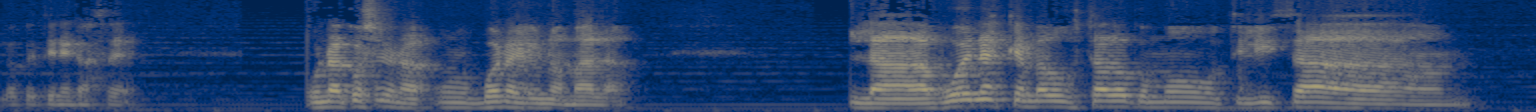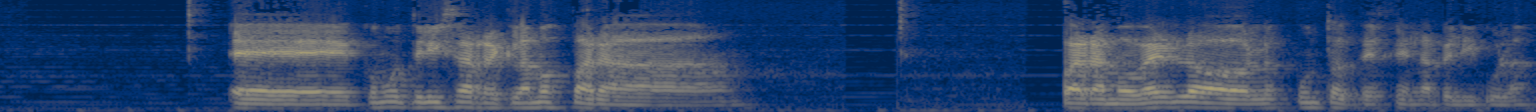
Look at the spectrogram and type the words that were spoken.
lo que tiene que hacer. Una cosa y una, buena y una mala. La buena es que me ha gustado cómo utiliza. Eh, cómo utiliza reclamos para para mover los, puntos de eje en la película.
